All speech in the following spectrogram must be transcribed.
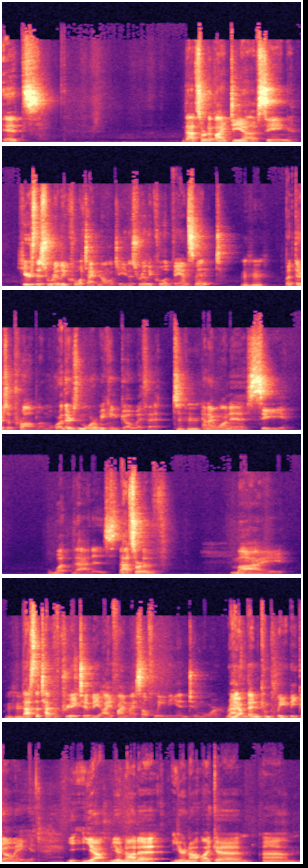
it's that sort of idea of seeing here's this really cool technology, this really cool advancement, Mm-hmm. but there's a problem or there's more we can go with it, Mm-hmm. and I want to see what that is. That sort of my. Mm-hmm. That's the type of creativity I find myself leaning into more, rather Yeah. than completely going. Y- yeah you're not a you're not like a um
